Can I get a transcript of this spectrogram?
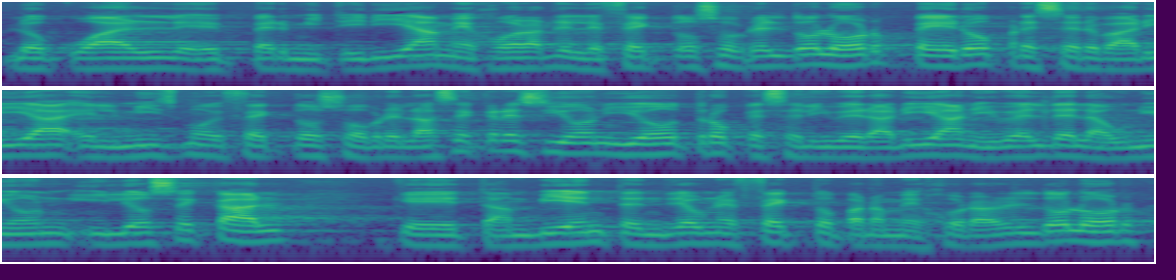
lo cual eh, permitiría mejorar el efecto sobre el dolor, pero preservaría el mismo efecto sobre la secreción, y otro que se liberaría a nivel de la unión iliocecal, que también tendría un efecto para mejorar el dolor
